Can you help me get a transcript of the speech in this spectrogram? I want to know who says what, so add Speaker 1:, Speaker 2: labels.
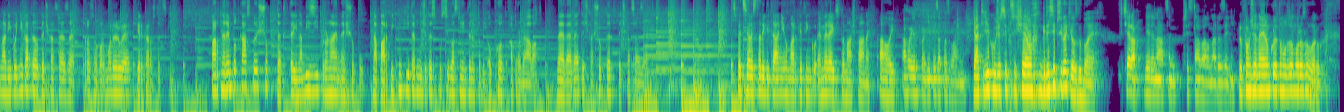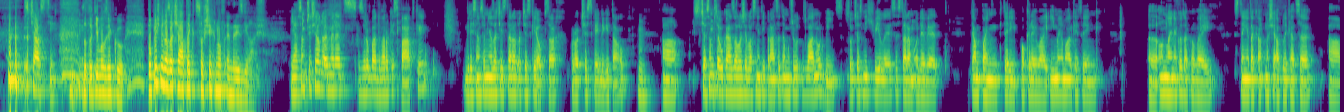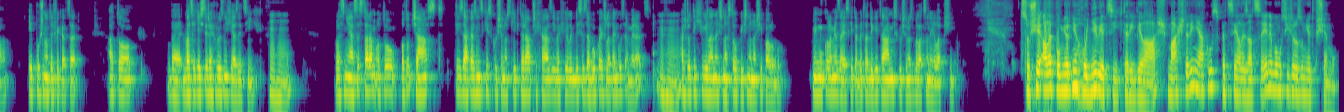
Speaker 1: mladýpodnikatel.cz Rozhovor moderuje Jirka Rostecký. Partnerem podcastu je ShopTet, který nabízí pronájem e-shopu. Na pár kliknutí tak můžete spustit vlastně internetový obchod a prodávat. www.shoptet.cz Specialista digitálního marketingu Emirates Tomáš Pánek. Ahoj.
Speaker 2: Ahoj Jirko, díky za pozvání.
Speaker 1: Já ti děkuji, že jsi přišel. Kdy jsi přiletěl z Dubaje?
Speaker 2: Včera v 11 jsem přistával na rození.
Speaker 1: Doufám, že nejenom kvůli tomu, tomu rozhovoru.
Speaker 2: Z části.
Speaker 1: Za to ti moc děkuji. Popiš mi na začátek, co všechno v Emirates děláš.
Speaker 2: Já jsem přišel do Emirates zhruba dva roky zpátky, kdy jsem se měl začít starat o český obsah pro český digitál. Hmm. A s časem se ukázalo, že vlastně ty práce tam můžu zvládnout víc. V současné chvíli se starám o devět kampaní, které pokrývají e-mail marketing, eh, online jako takovej, stejně tak naše aplikace a i push notifikace. A to ve 24 různých jazycích. Mm-hmm. Vlastně já se starám o tu, o tu část té zákaznické zkušenosti, která přichází ve chvíli, kdy si zabukuješ letenku z Emirates, mm-hmm. až do té chvíle, než nastoupíš na naší palubu. Mým úkolem je zajistit, aby ta digitální zkušenost byla co nejlepší.
Speaker 1: Což je ale poměrně hodně věcí, které děláš. Máš tedy nějakou specializaci nebo musíš rozumět všemu?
